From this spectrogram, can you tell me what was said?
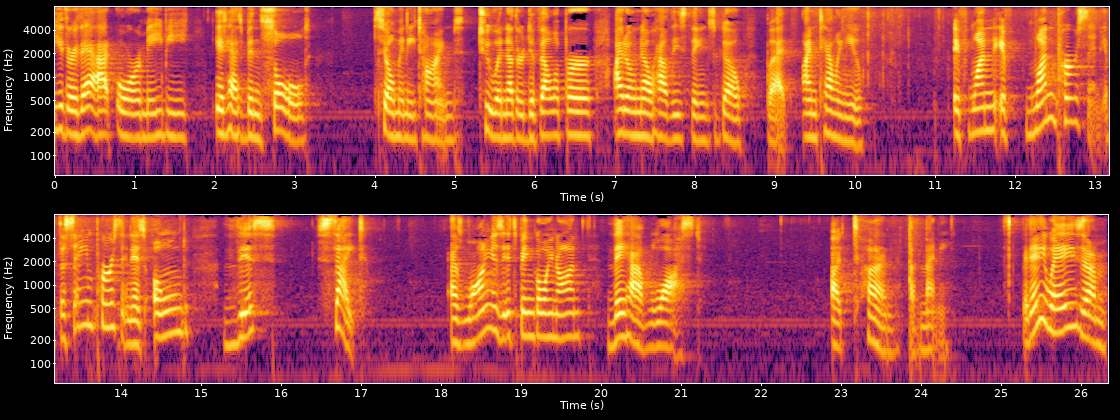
Either that, or maybe it has been sold so many times to another developer. I don't know how these things go, but I'm telling you, if one if one person, if the same person has owned this site as long as it's been going on, they have lost a ton of money. But anyways, um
